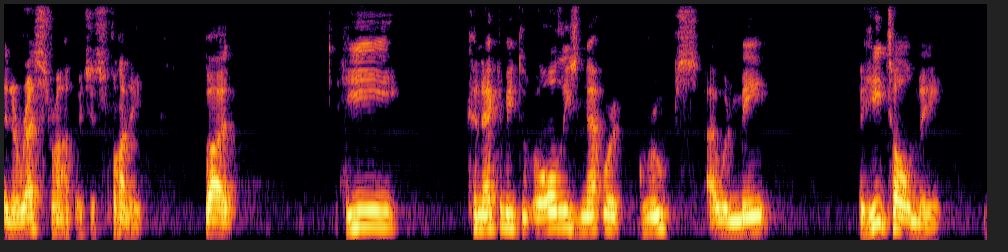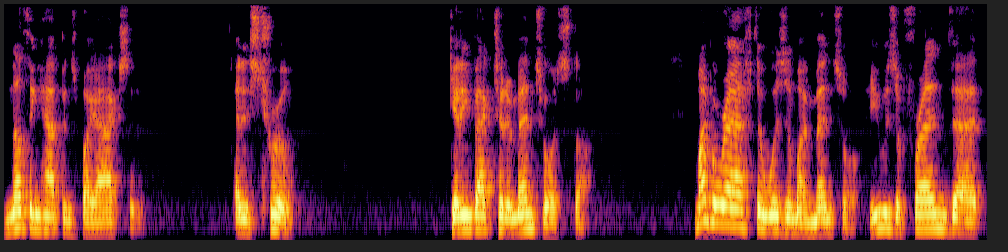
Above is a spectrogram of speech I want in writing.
in a restaurant, which is funny. But he connected me to all these network groups I would meet. But he told me nothing happens by accident. And it's true. Getting back to the mentor stuff. Michael Rafter wasn't my mentor. He was a friend that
